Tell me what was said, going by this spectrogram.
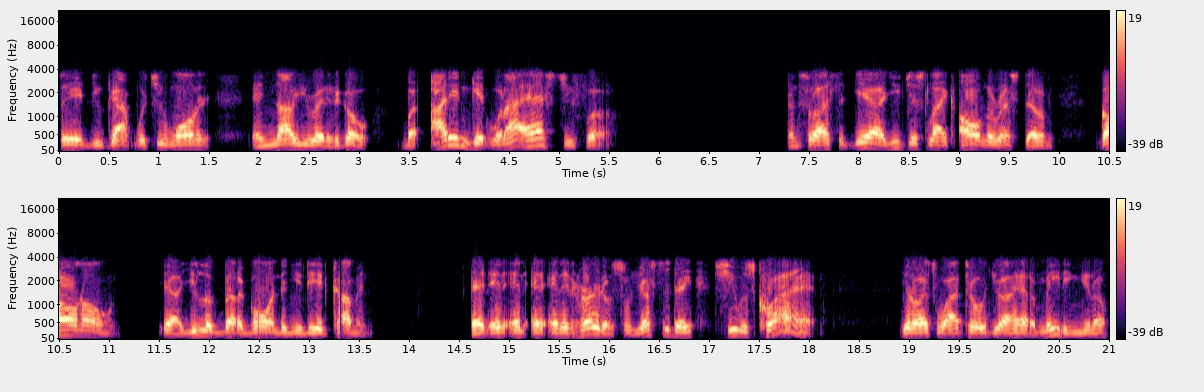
say, you got what you wanted, and now you're ready to go. But I didn't get what I asked you for. And so I said, Yeah, you just like all the rest of them. Gone on. Yeah, you look better going than you did coming. And and and, and it hurt her. So yesterday she was crying. You know, that's why I told you I had a meeting, you know.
